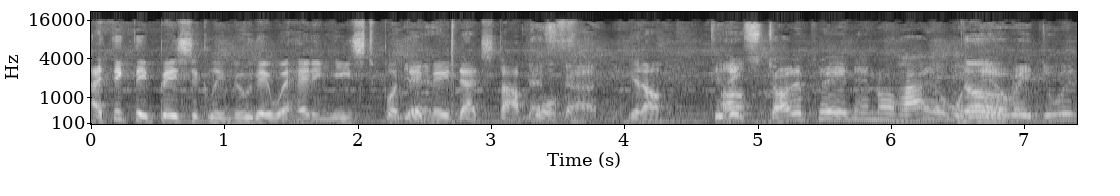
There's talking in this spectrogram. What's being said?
I think they basically knew they were heading east, but they made that stop off. You know. Did Uh, they started playing in Ohio? Were No. they already doing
